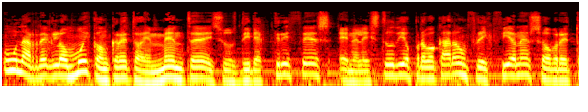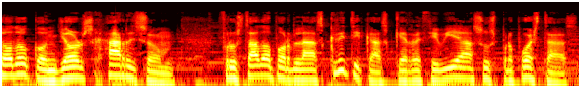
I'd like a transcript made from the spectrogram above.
un arreglo muy concreto en mente y sus directrices en el estudio provocaron fricciones sobre todo con George Harrison frustrado por las críticas que recibía sus propuestas.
